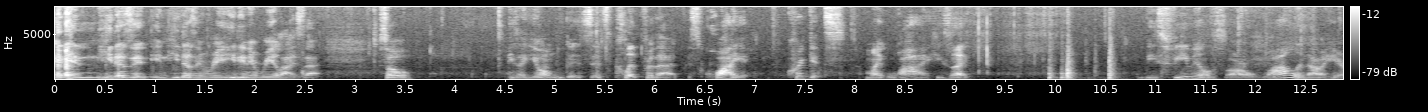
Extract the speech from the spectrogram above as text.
and, and he doesn't and he doesn't re- he didn't realize that. So he's like, yo, It's, it's clip for that. It's quiet, crickets. I'm like, why? He's like. These females are wilding out here,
